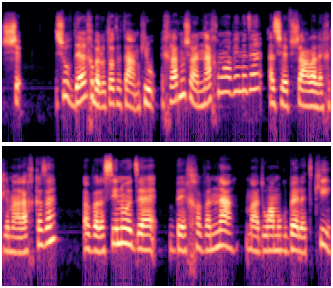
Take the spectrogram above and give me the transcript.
ש... שוב, דרך בלוטות הטעם, כאילו, החלטנו שאנחנו אוהבים את זה, אז שאפשר ללכת למהלך כזה, אבל עשינו את זה בכוונה מהדורה מוגבלת, כי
